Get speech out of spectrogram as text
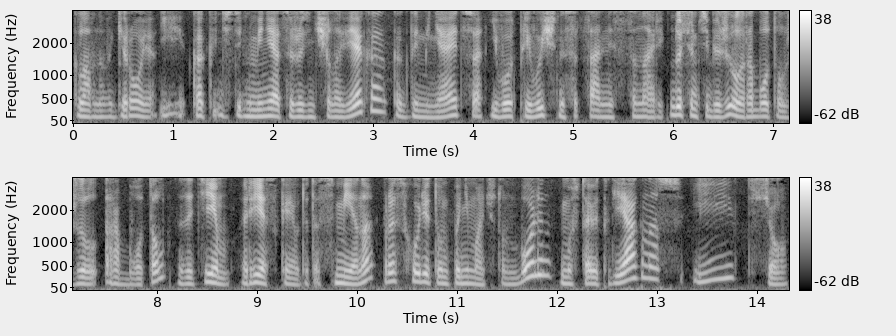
главного героя. И как действительно меняется жизнь человека, когда меняется его привычный социальный сценарий. Ну, то есть он тебе жил, работал, жил, работал, затем резкая вот эта смена происходит, он понимает, что он болен, ему ставят диагноз, и все.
